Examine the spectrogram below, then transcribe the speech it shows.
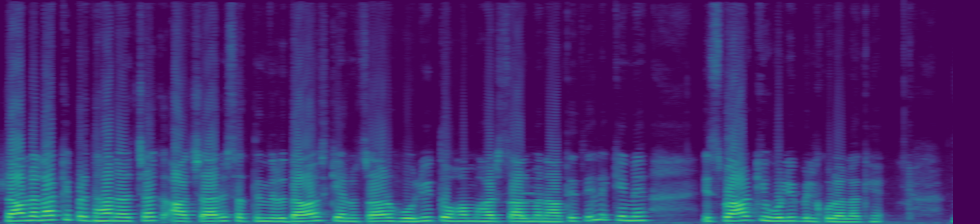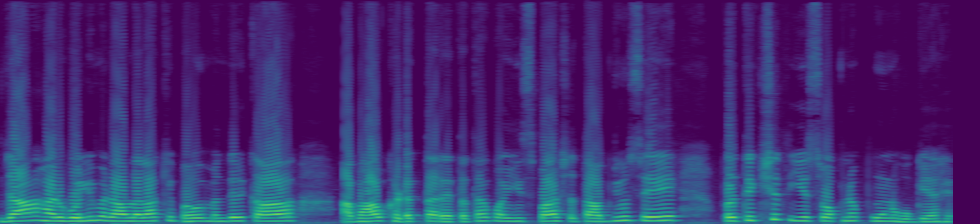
रामलला के प्रधान अर्चक आचार्य सत्येंद्र दास के अनुसार होली तो हम हर साल मनाते थे, लेकिन इस बार की होली बिल्कुल अलग है। जहाँ हर होली में रामलला के भव्य मंदिर का अभाव खटकता रहता था, वहीं इस बार शताब्दियों से प्रतीक्षित ये स्वप्न पूर्ण हो गया है।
